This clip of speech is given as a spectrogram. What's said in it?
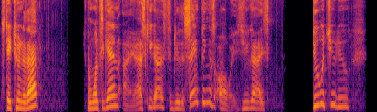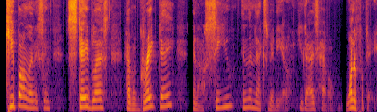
stay tuned to that. And once again, I ask you guys to do the same thing as always. You guys do what you do. Keep on Linuxing. Stay blessed. Have a great day. And I'll see you in the next video. You guys have a wonderful day.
